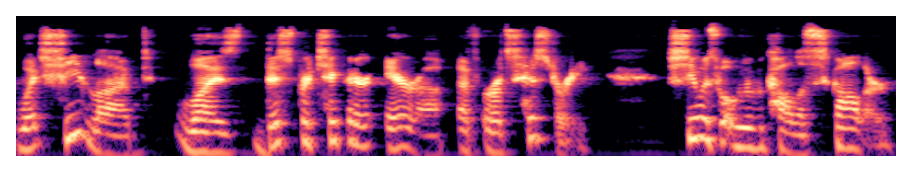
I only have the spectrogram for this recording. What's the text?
what she loved was this particular era of Earth's history. She was what we would call a scholar.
